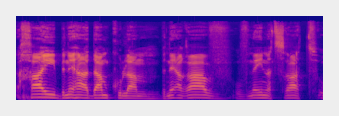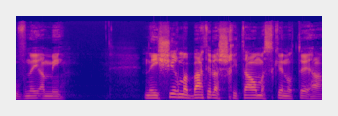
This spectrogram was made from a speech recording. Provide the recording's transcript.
אחיי בני האדם כולם, בני ערב ובני נצרת ובני עמי. נישיר מבט אל השחיטה ומסקנותיה,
